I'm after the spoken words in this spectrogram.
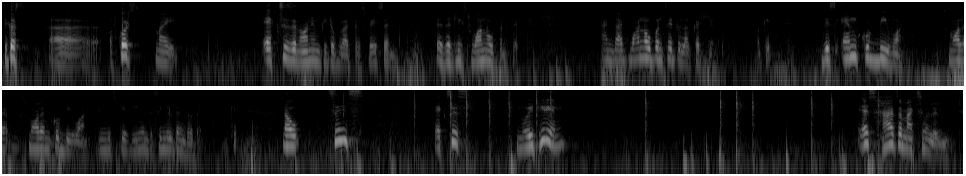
Because uh, of course my x is a non-empty topological space and there is at least one open set. And that one open set will occur here okay? This m could be 1 small m small m could be 1 in which case even the singletons are there okay? Now since x is noetherian S has a maximal element.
